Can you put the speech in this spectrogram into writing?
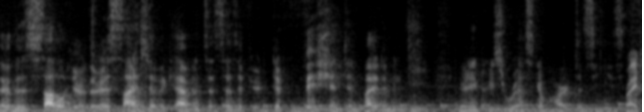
there is subtle here. There is scientific evidence that says if you're deficient in vitamin D, you're at increased risk of heart disease Right.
